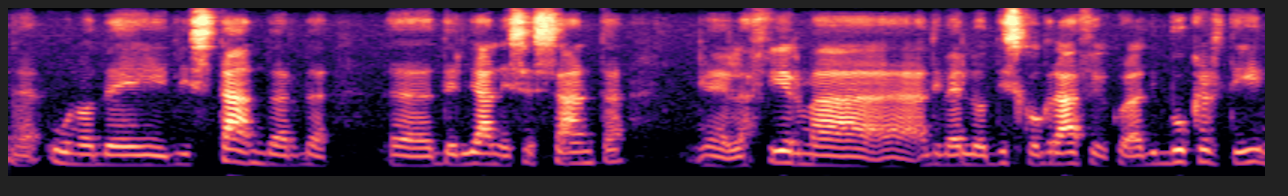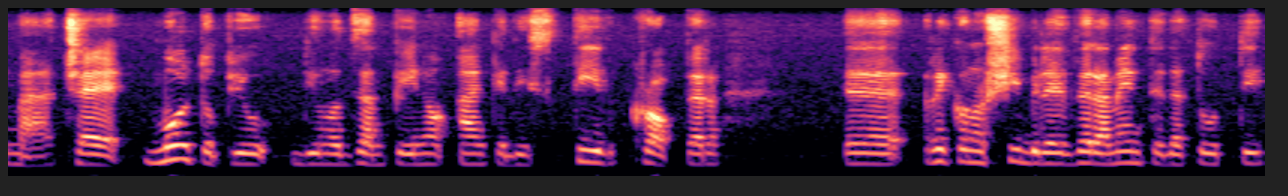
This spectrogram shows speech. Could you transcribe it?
eh, uno degli standard eh, degli anni 60, eh, la firma a livello discografico è quella di Booker T, ma c'è molto più di uno zampino anche di Steve Cropper, eh, riconoscibile veramente da tutti,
